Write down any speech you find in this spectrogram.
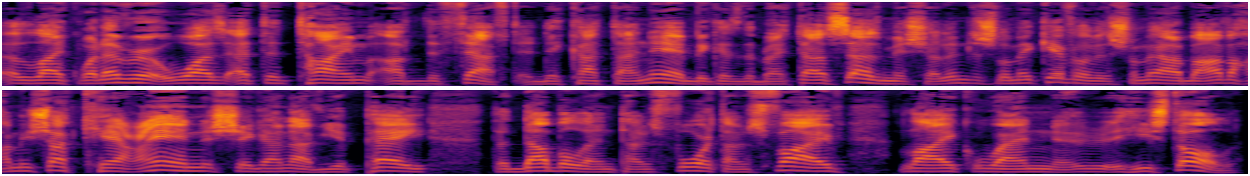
uh, like whatever it was at the time of the theft. Because the Braita says, you pay the double and times four times five, like when uh, he stole.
